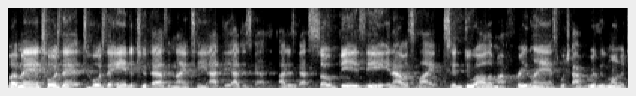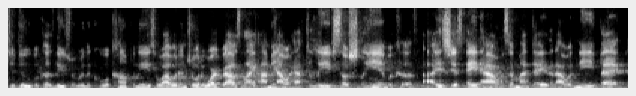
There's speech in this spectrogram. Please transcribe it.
but man, towards that towards the end of 2019, I did, I just got I just got so busy, and I was like to do all of my freelance, which I really wanted to do because these were really cool companies who I would enjoy to work with. I was like, I mean, I would have to leave socially in because it's just eight hours of my day that I would need back.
